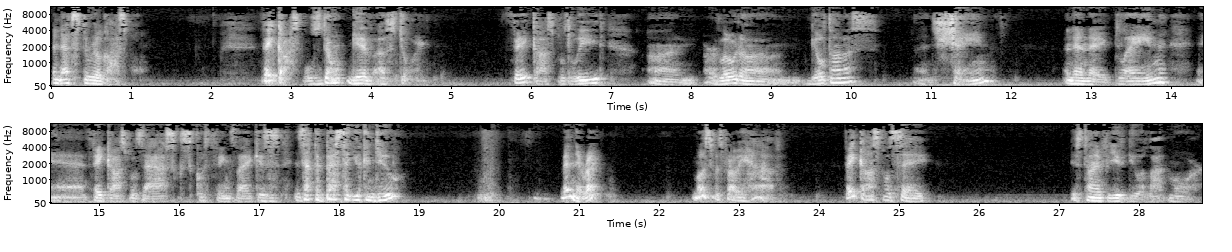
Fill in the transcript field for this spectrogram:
And that's the real gospel. Fake gospels don't give us joy. Fake gospels lead on or load on guilt on us and shame, and then they blame. And fake gospels asks things like, "Is is that the best that you can do?" Been there, right? Most of us probably have. Fake gospels say, "It's time for you to do a lot more."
